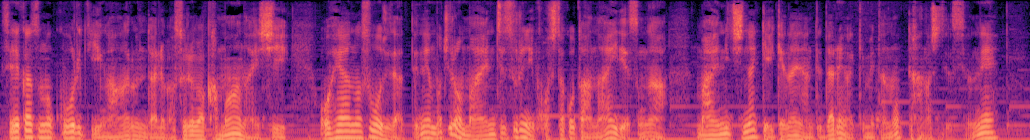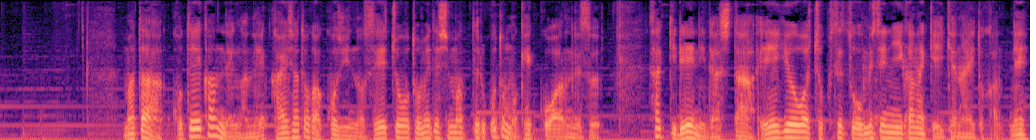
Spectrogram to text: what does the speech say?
生活のクオリティが上がるんであればそれは構わないし、お部屋の掃除だってね、もちろん毎日するに越したことはないですが、毎日しなきゃいけないなんて誰が決めたのって話ですよね。また固定観念がね会社とか個人の成長を止めてしまってることも結構あるんですさっき例に出した営業は直接お店に行かなきゃいけないとかね、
